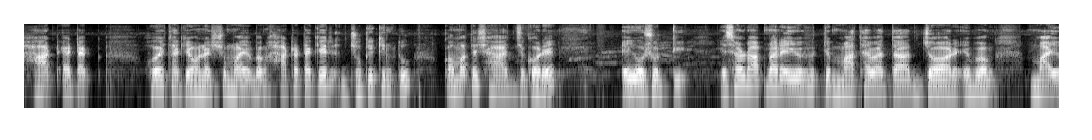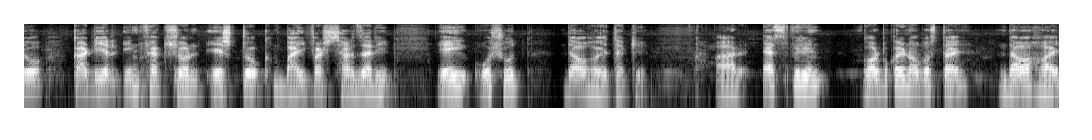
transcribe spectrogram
হার্ট অ্যাটাক হয়ে থাকে অনেক সময় এবং হার্ট অ্যাটাকের ঝুঁকি কিন্তু কমাতে সাহায্য করে এই ওষুধটি। এছাড়াও আপনার এই ওষুধটি মাথা ব্যথা, জ্বর এবং myocardial infection, stroke, bypass surgery এই ওষুধ দেওয়া হয়ে থাকে। আর অ্যাসপিরিন গর্ভকালীন অবস্থায় দেওয়া হয়,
